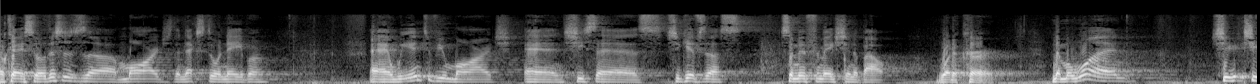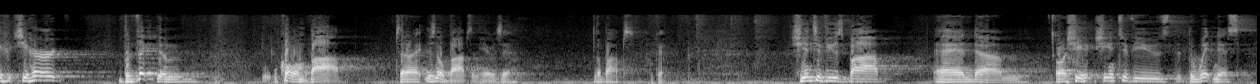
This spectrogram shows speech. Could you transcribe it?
Okay, so this is uh, Marge, the next door neighbor, and we interview Marge, and she says she gives us some information about what occurred. Number one, she she she heard the victim. We'll call him Bob. Is that right? There's no Bobs in here, is there? No Bobs. Okay. She interviews Bob, and um, or she she interviews the, the witness,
